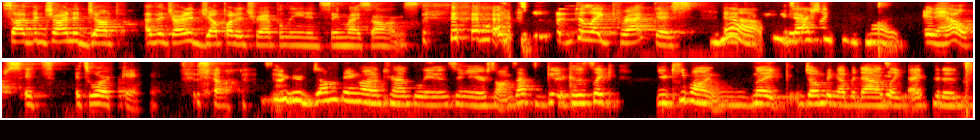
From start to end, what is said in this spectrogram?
so I've been trying to jump. I've been trying to jump on a trampoline and sing my songs to like practice. Yeah, it's, it's actually smart. it helps. It's it's working. So So you're jumping on a trampoline and singing your songs. That's good because it's like you keep on like jumping up and down. It's like I couldn't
